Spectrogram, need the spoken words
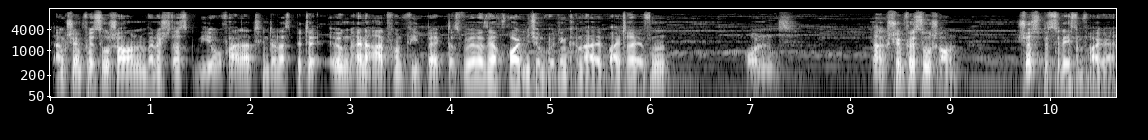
Dankeschön fürs Zuschauen. Wenn euch das Video gefallen hat, hinterlasst bitte irgendeine Art von Feedback. Das wäre sehr freundlich und wird den Kanal weiterhelfen. Und Dankeschön fürs Zuschauen. Tschüss, bis zur nächsten Folge.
